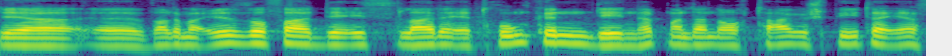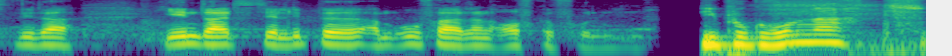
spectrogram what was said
Der äh, Waldemar Elsoffer, der ist leider ertrunken. Den hat man dann auch Tage später erst wieder jenseits der Lippe am Ufer dann aufgefunden. Die Pogromnacht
